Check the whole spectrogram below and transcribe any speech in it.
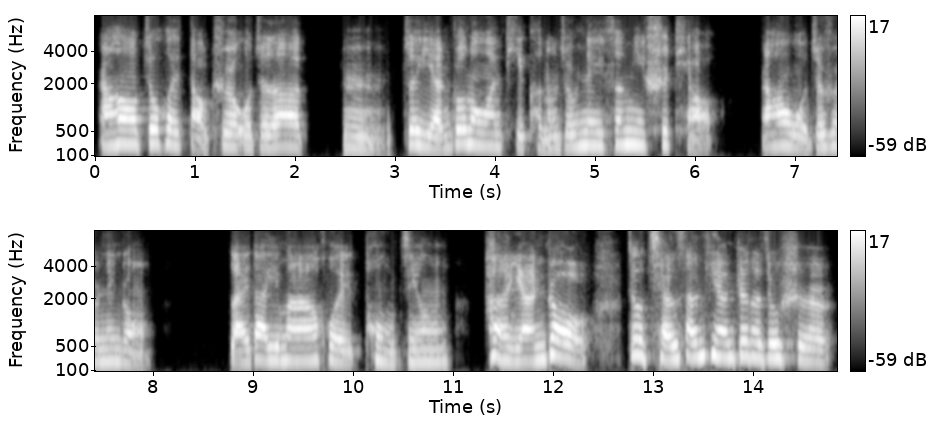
然后就会导致我觉得，嗯，最严重的问题可能就是内分泌失调，然后我就是那种。来大姨妈会痛经，很严重，就前三天真的就是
